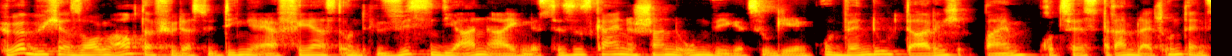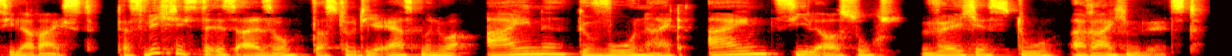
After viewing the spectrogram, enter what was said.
Hörbücher sorgen auch dafür, dass du Dinge erfährst und Wissen dir aneignest. Es ist keine Schande, Umwege zu gehen. Und wenn du dadurch beim Prozess dranbleibst und dein Ziel erreichst. Das Wichtigste ist also, dass du dir erstmal nur eine Gewohnheit, ein Ziel aussuchst, welches du erreichen willst.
